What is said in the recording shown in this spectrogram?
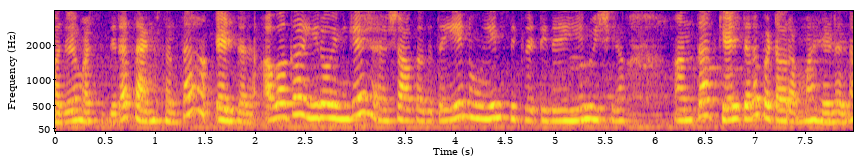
ಮದುವೆ ಮಾಡಿಸಿದ್ದೀರಾ ಥ್ಯಾಂಕ್ಸ್ ಅಂತ ಹೇಳ್ತಾರೆ. ಆವಾಗ ಹೀರೋಯಿನ್ಗೆ ಶಾಕ್ ಆಗುತ್ತೆ. ಏನು ಏನು ಸೀಕ್ರೆಟ್ ಇದೆ, ಏನು ವಿಷಯ ಅಂತ ಕೇಳ್ತಾರೆ ಬಟ್ ಅವ್ರ ಅಮ್ಮ ಹೇಳಲ್ಲ.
